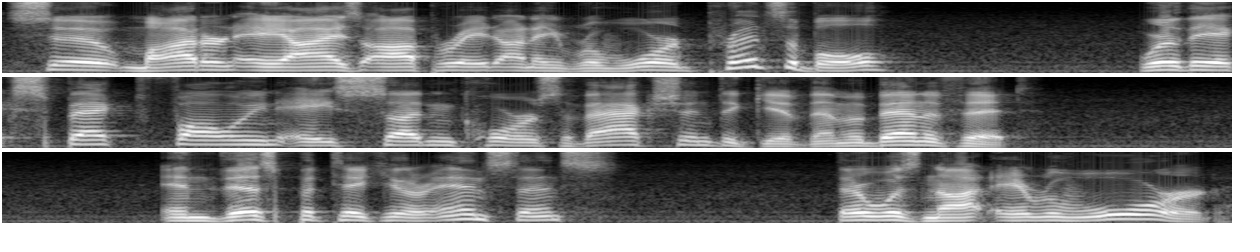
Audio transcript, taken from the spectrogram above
So modern AIs operate on a reward principle where they expect following a sudden course of action to give them a benefit. In this particular instance, there was not a reward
